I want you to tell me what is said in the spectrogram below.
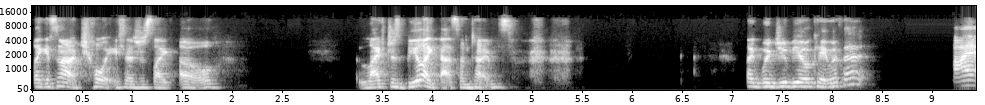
Like it's not a choice. It's just like, oh, life just be like that sometimes. like would you be okay with it? I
